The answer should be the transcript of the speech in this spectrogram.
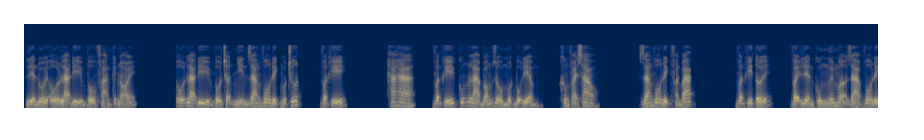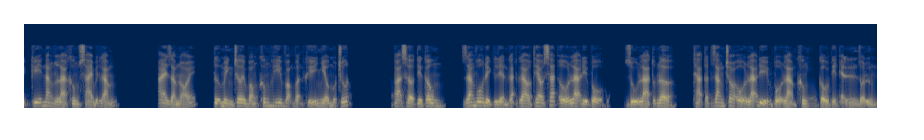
liền đối ô lạ đỉ vô phản kích nói. Ô lạ đỉ vô trận nhìn giang vô địch một chút, vật khí. Ha ha, vật khí cũng là bóng rổ một bộ điểm không phải sao? Giang vô địch phản bác. Vận khí tới vậy liền cùng ngươi mở ra vô địch kỹ năng là không sai biệt lắm. Ai dám nói tự mình chơi bóng không hy vọng vận khí nhiều một chút. Vạ sợ tiến công giang vô địch liền gắt gao theo sát ổ lạ đi bộ dù là tuner, thả tật răng cho ổ lạ đi bộ làm không cầu tịt ẩn rồi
